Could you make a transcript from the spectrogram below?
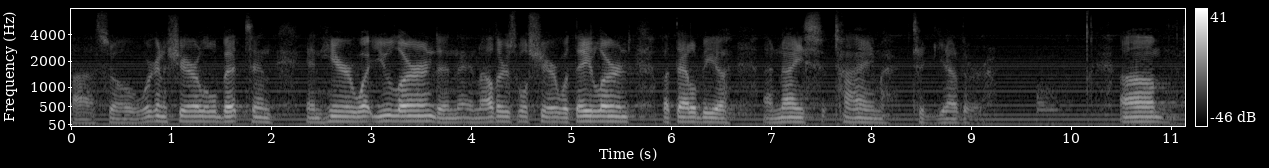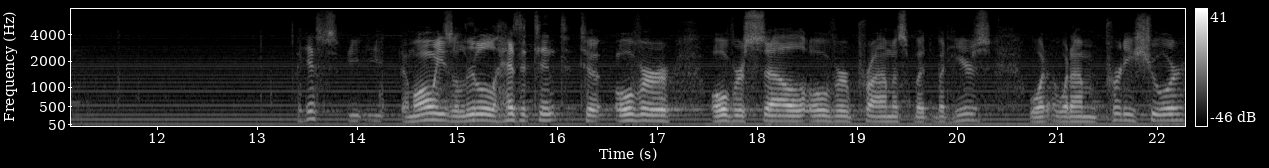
Uh, so we're going to share a little bit and, and hear what you learned, and, and others will share what they learned, but that'll be a, a nice time together. Um, I guess I'm always a little hesitant to over oversell, over promise, but but here's what what I'm pretty sure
